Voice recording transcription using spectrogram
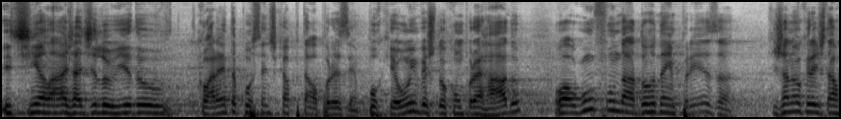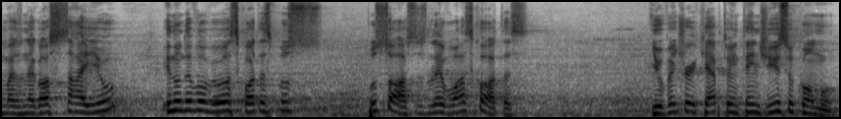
e tinha lá já diluído 40% de capital, por exemplo, porque ou o investidor comprou errado, ou algum fundador da empresa que já não acreditava mais no negócio saiu e não devolveu as cotas para os sócios, levou as cotas. E o Venture Capital entende isso como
